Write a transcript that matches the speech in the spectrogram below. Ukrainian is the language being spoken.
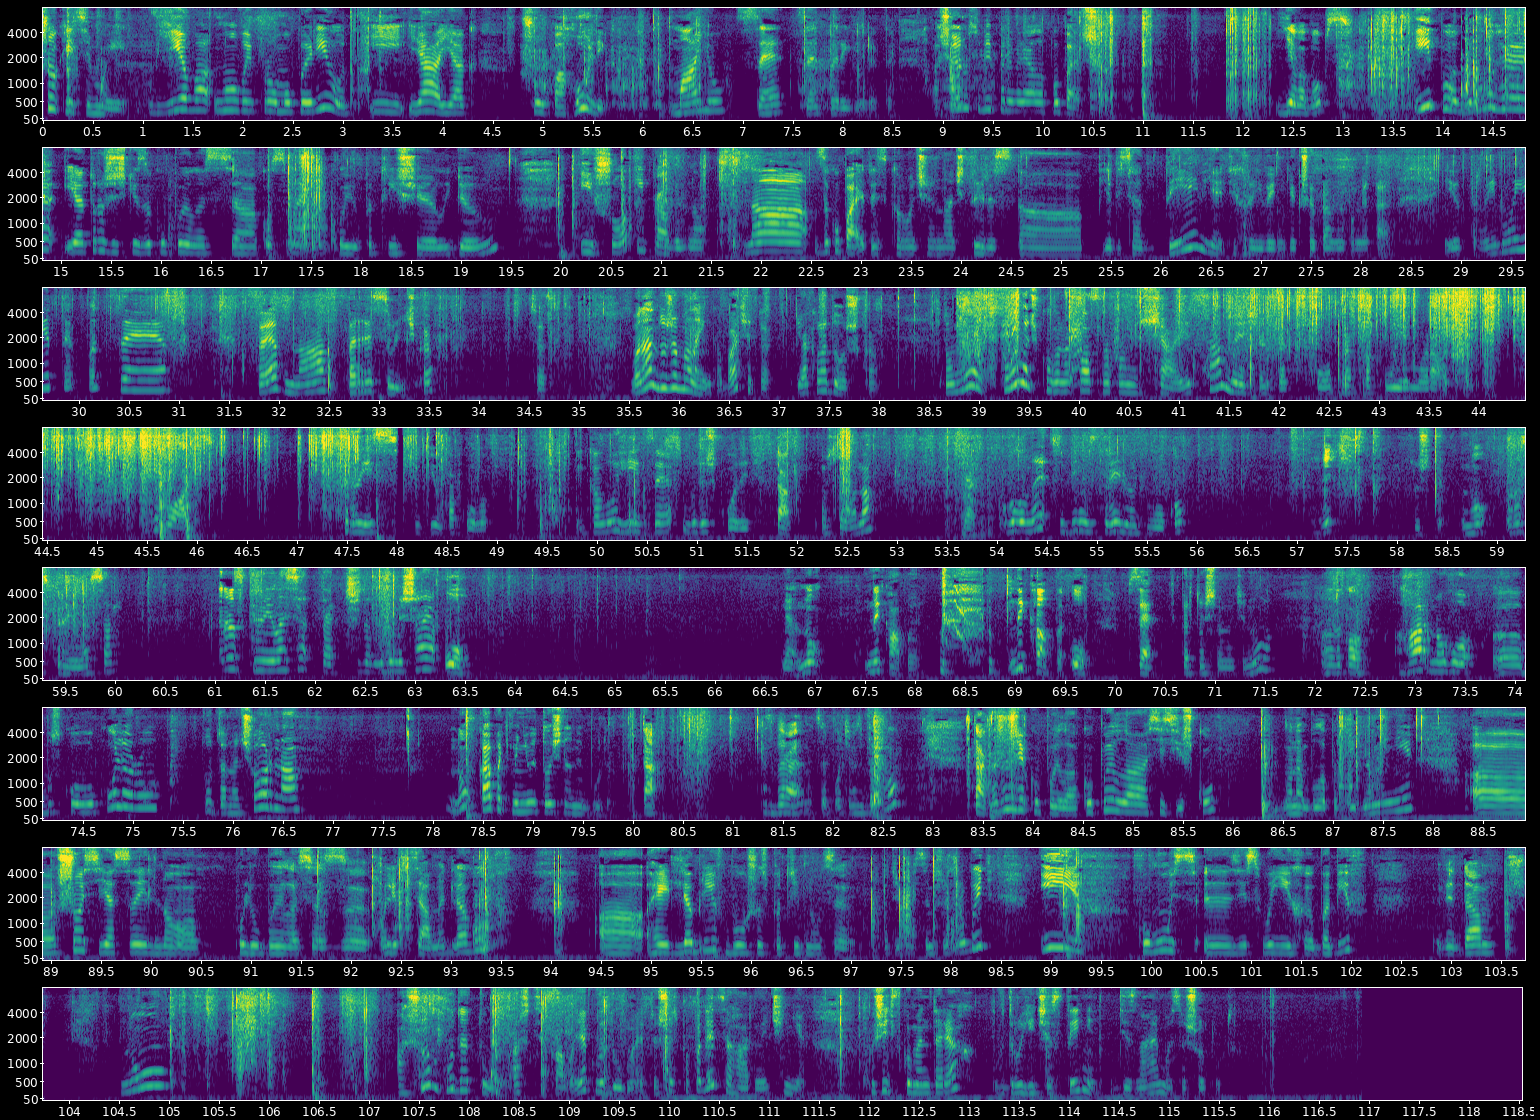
Що киці мої? В Єва новий промо-період, і я, як шопаголік, маю все це перевірити. А що я на собі перевіряла? По-перше, Єва Бокс. І по-друге, я трошечки закупилася косметикою Patricia Lido. І що? І правильно. На закупаєтесь, коротше, на 459 гривень, якщо я правильно пам'ятаю. І отримуєте оце. Це в нас пересулечка. Це. Вона дуже маленька, бачите? Як ладошка. Тому в сумочку вона класно поміщається. Ми ще так оп, розпакуємо раз. Два. Три. Скільки упаковок. Екології це буде шкодити. Так, ось вона. Так. Головне собі не стрільнути в око. Слушайте, ну, розкрилася. Розкрилася. Так, що там мені мішає? О! Не, ну, не капає. Не капає. О, все, тепер точно натягнула. Вона такого гарного е, бускового кольору. Тут вона чорна. Ну, капать мені точно не буде. Так, збираємо це, потім зберемо. Так, а що ж я купила? Купила сісішку. Вона була потрібна мені. А, щось я сильно полюбилася з олівцями для губ. Гель для брів, бо щось потрібно, це, потрібно з цим щось робити. І комусь е, зі своїх бабів віддам. Ну, а що ж буде тут? Аж цікаво. Як ви думаєте, щось попадеться гарне чи ні? Пишіть в коментарях в другій частині, дізнаємося, що тут.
